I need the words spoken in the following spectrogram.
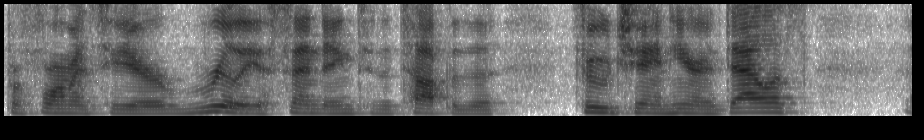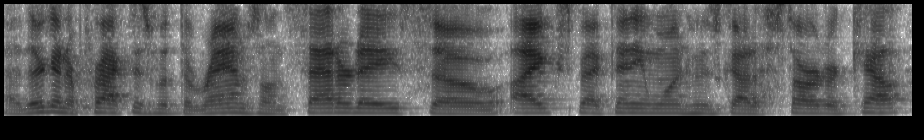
performance here, really ascending to the top of the food chain here in Dallas. Uh, they're going to practice with the Rams on Saturday, so I expect anyone who's got a starter cal-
